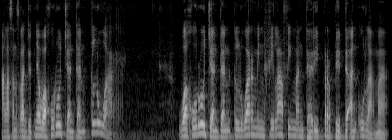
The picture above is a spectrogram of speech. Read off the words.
alasan selanjutnya wahurujan dan keluar. Wahurujan dan keluar min khilafiman dari perbedaan ulama.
